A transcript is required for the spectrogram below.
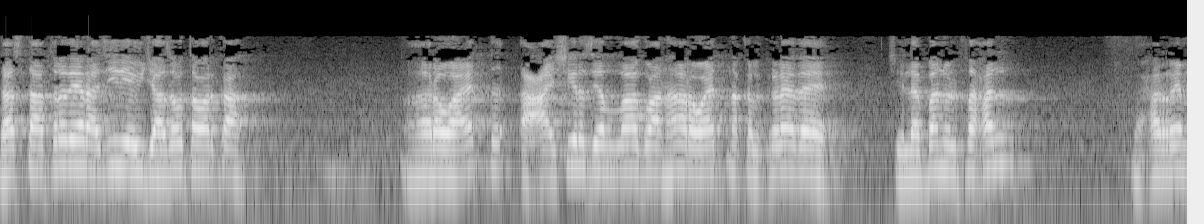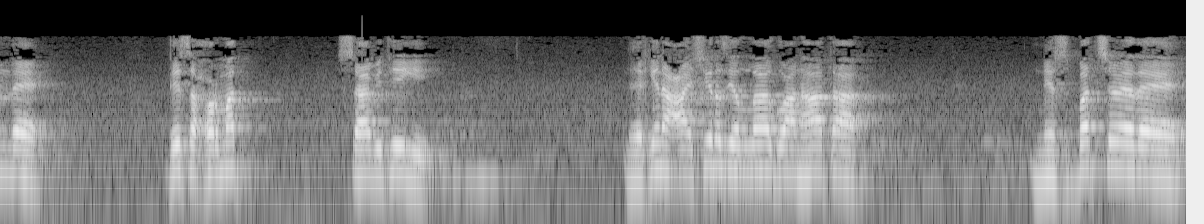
دا ستاتره دی راځي دی اجازه او تور کا روایت عائشه رضی الله عنها روایت نقل کړه ده چې لبن الفحل محرم ده د څه حرمت ثابتېږي لیکن عائشه رضی الله عنها ته نسبت شوه ده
